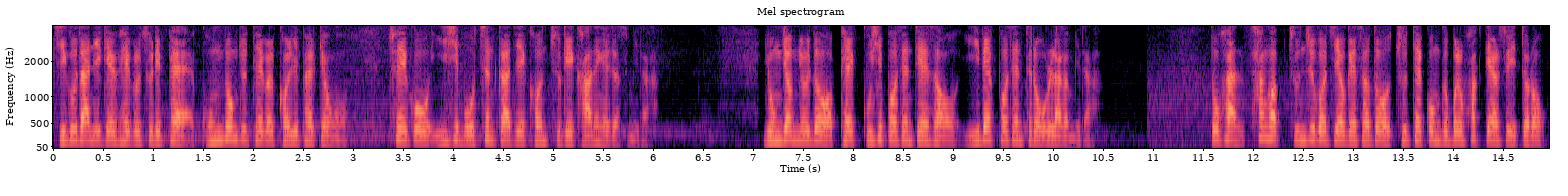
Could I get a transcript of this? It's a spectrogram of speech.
지구 단위 계획을 수립해 공동주택을 건립할 경우 최고 25층까지 건축이 가능해졌습니다. 용적률도 190%에서 200%로 올라갑니다. 또한 상업 준주거 지역에서도 주택 공급을 확대할 수 있도록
